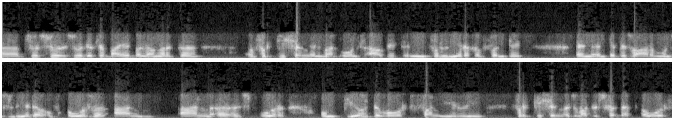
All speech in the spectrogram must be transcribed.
Uh so so so dit is 'n baie belangrike uh, verkiesing en wat ons altyd in die verlede gevind het en en dit is waarom ons lede of ouers wil aan aan 'n uh, spoor om deel te word van hierdie verkiesing is omdat ons vind dat ouers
